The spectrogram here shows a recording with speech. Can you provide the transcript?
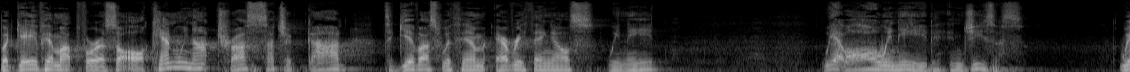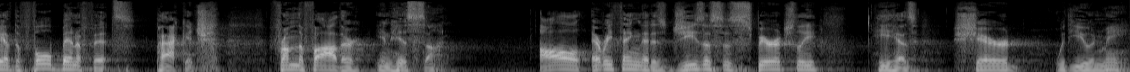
but gave him up for us all, can we not trust such a God to give us with him everything else we need? We have all we need in Jesus. We have the full benefits package from the Father in his Son. All, everything that is Jesus's spiritually he has shared with you and me.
